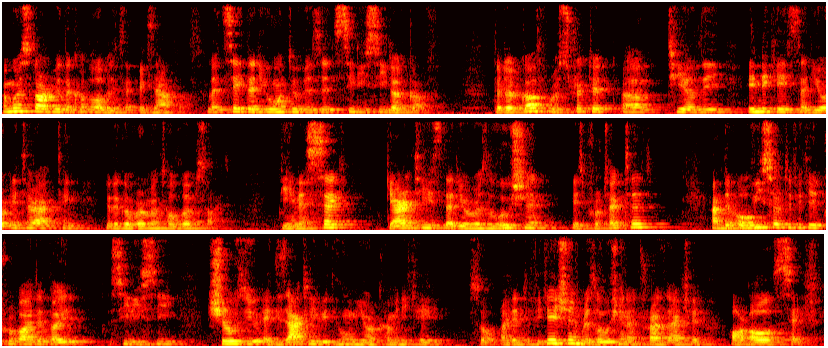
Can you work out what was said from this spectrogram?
I'm going to start with a couple of ex examples. Let's say that you want to visit cdc.gov. The .gov restricted uh, TLD indicates that you're interacting with a governmental website. DNSSEC guarantees that your resolution is protected, and the OV certificate provided by CDC shows you exactly with whom you're communicating. So identification, resolution, and transaction are all safe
